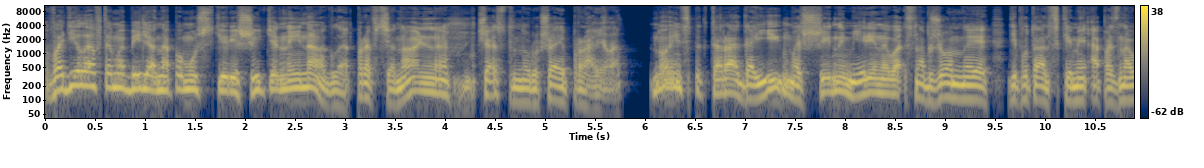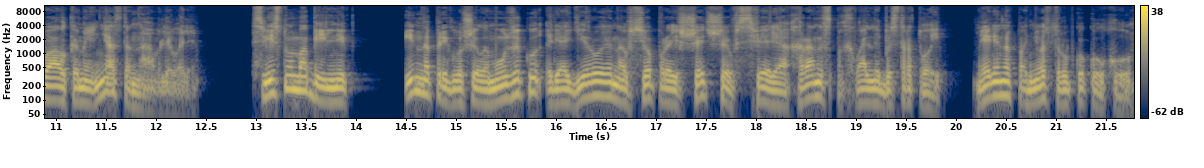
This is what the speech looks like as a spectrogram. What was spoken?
Водила автомобиль она по-мужски решительно и нагло, профессионально, часто нарушая правила. Но инспектора ГАИ машины Меринова, снабженные депутатскими опознавалками, не останавливали. Свистнул мобильник. Инна приглушила музыку, реагируя на все происшедшее в сфере охраны с похвальной быстротой. Меринов поднес трубку к уху.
